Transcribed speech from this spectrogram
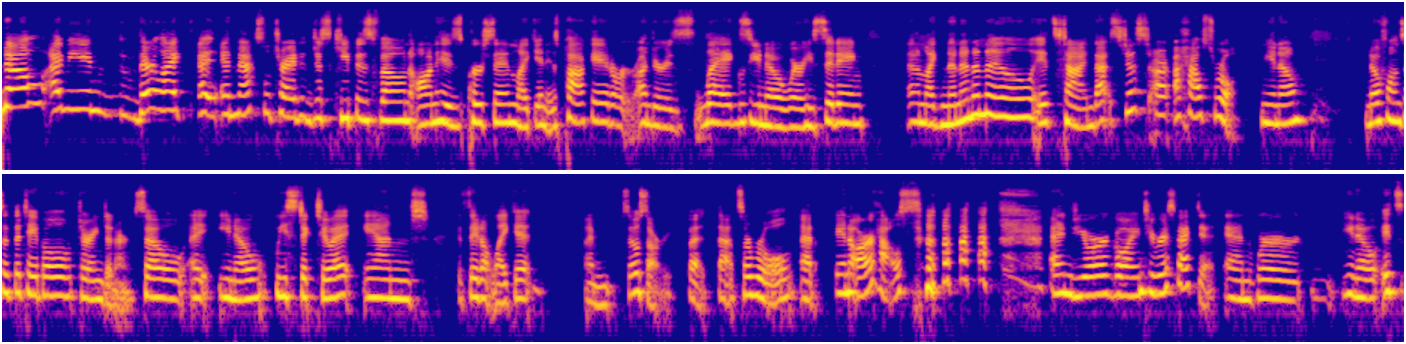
No i mean they're like and max will try to just keep his phone on his person like in his pocket or under his legs you know where he's sitting and I'm like, no, no, no, no, it's time. That's just our, a house rule, you know? No phones at the table during dinner. So, I, you know, we stick to it. And if they don't like it, I'm so sorry, but that's a rule at in our house. and you're going to respect it. And we're, you know, it's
